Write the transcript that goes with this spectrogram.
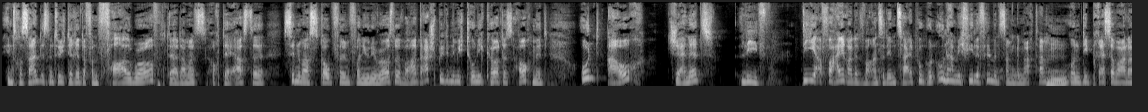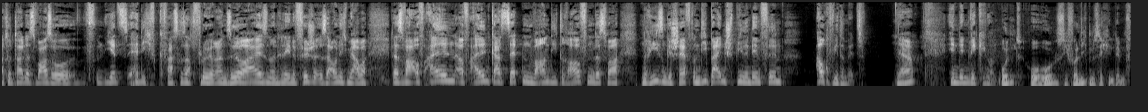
Interessant ist natürlich der Ritter von Falworth, der damals auch der erste CinemaScope-Film von Universal war. Da spielte nämlich Tony Curtis auch mit. Und auch Janet Leith die ja verheiratet waren zu dem Zeitpunkt und unheimlich viele Filme zusammen gemacht haben. Mhm. Und die Presse war da total, das war so, jetzt hätte ich fast gesagt, Florian Silbereisen und Helene Fischer ist auch nicht mehr, aber das war auf allen, auf allen Kassetten waren die drauf und das war ein Riesengeschäft. Und die beiden spielen in dem Film auch wieder mit. Ja, in den Wikingern. Und, oho, sie verlieben sich in dem Film.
